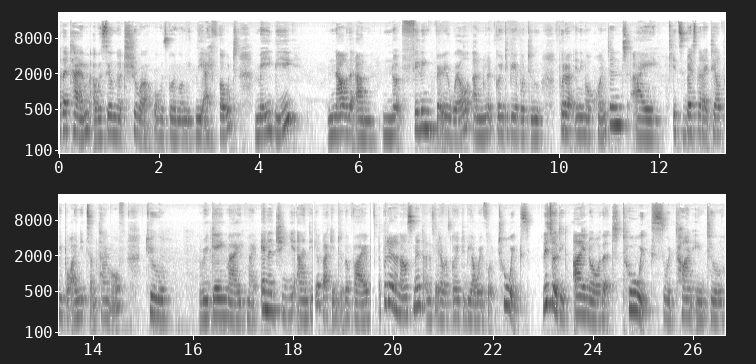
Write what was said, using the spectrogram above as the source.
At that time, I was still not sure what was going on with me. I thought maybe now that I'm not feeling very well, I'm not going to be able to put out any more content. I it's best that I tell people I need some time off to regain my my energy and get back into the vibe. I put an announcement and I said I was going to be away for two weeks. Little did I know that two weeks would turn into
